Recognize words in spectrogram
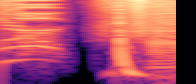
What?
